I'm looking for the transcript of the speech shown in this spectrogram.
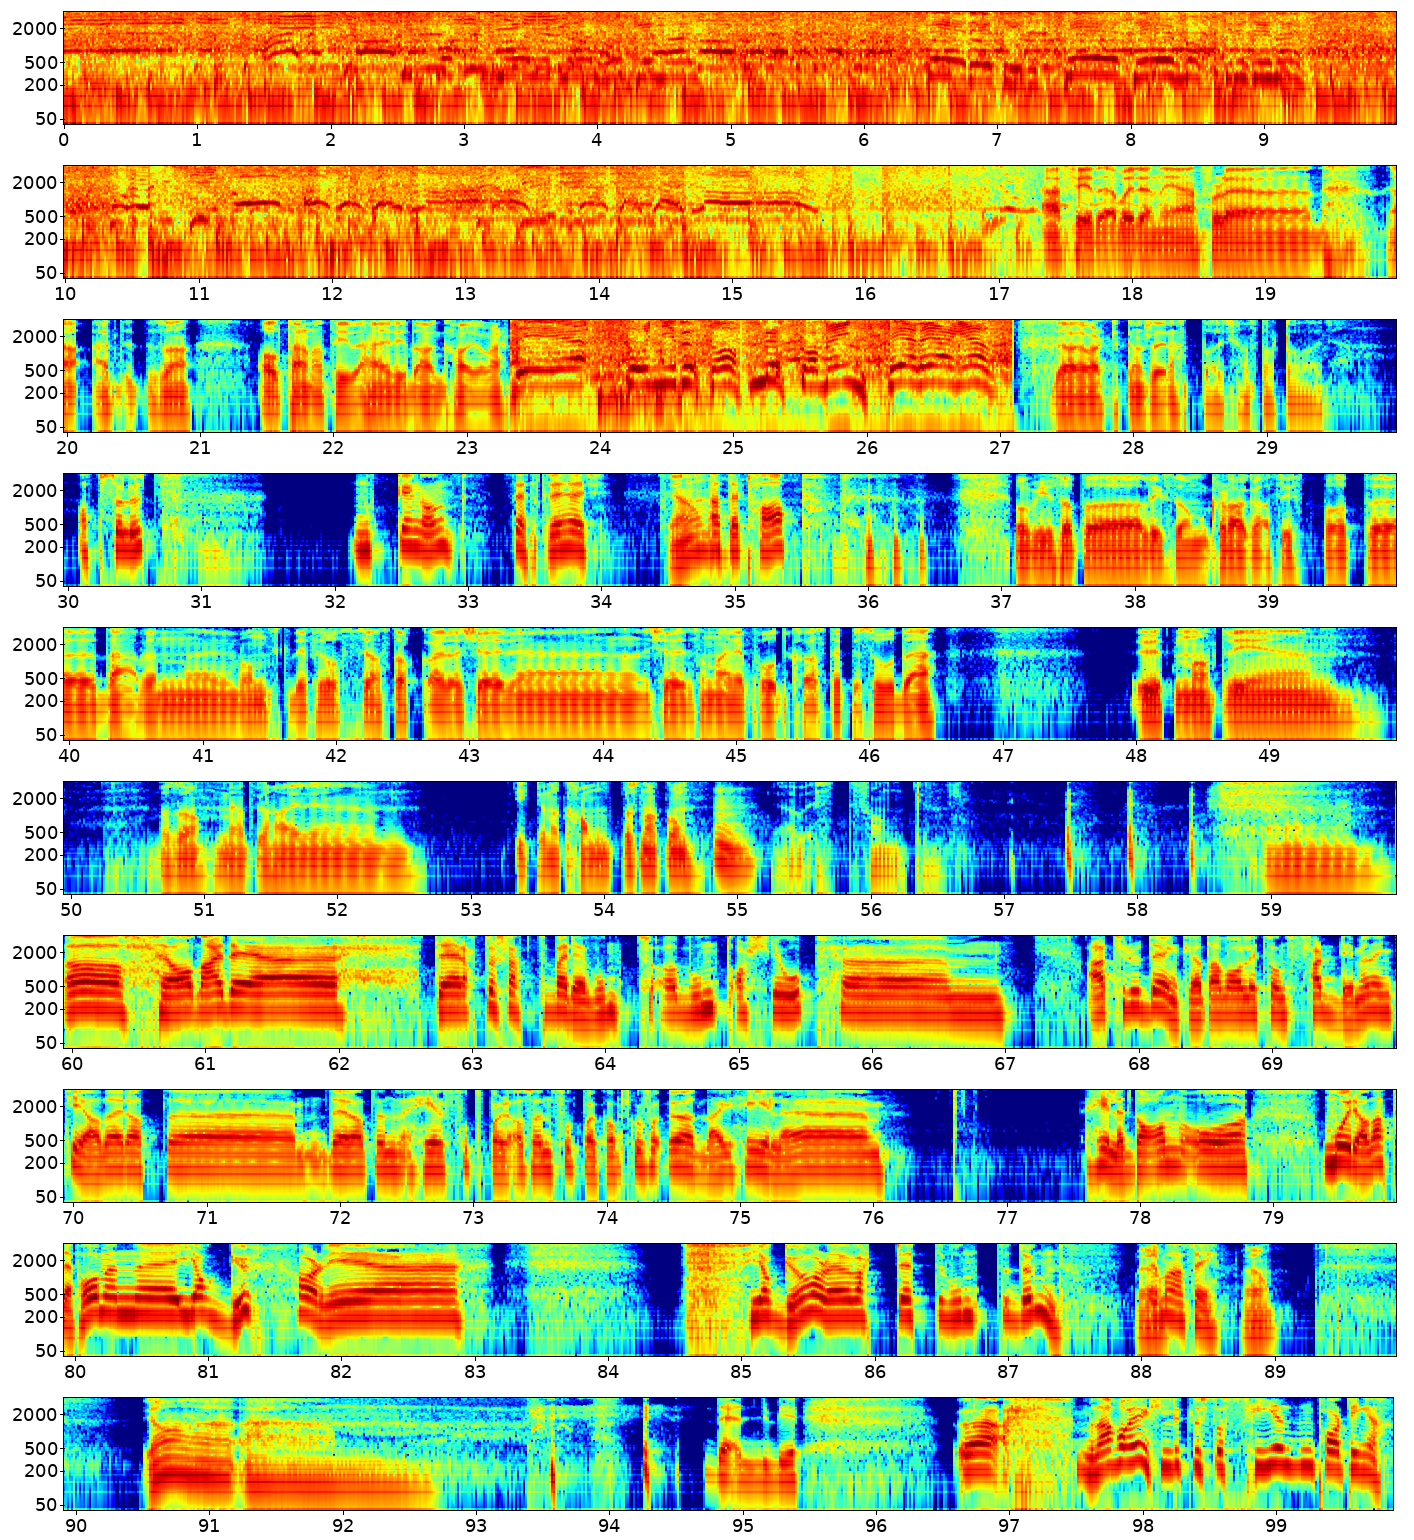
Til bakken og Vegard Heggen her. Se det synet! Se det vakre synet! Jeg fader bare ned, for det Ja, jeg, så alternativet her i dag har jo vært Det er bånn i bøtta! Møkkamenn, hele gjengen! Det har jo vært kanskje rettere å starte der. Absolutt. Nok en gang sitter vi her Ja. etter tap. Og vi satt og liksom klaga sist på at uh, dæven, eh, vanskelig for oss, ja, stakkar, å kjøre, uh, kjøre sånn podkastepisode uten at vi eh, Altså med at vi har eh, ikke noe kamp å snakke om. Mm. Ja visst, fanken. Åh, ja, nei, det er Det er rett og slett bare vondt. Vondt alt i hop. Uh, jeg trodde egentlig at jeg var litt sånn ferdig med den tida der at, eh, der at en hel fotball, altså en fotballkamp skulle få ødelegge hele hele dagen og morgenen etterpå, men eh, jaggu har vi eh, Jaggu har det vært et vondt døgn. Det må jeg si. Ja. Ja eh, Det, blir uh, Men jeg har egentlig litt lyst til å si en par ting jeg,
